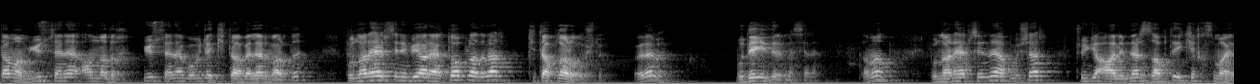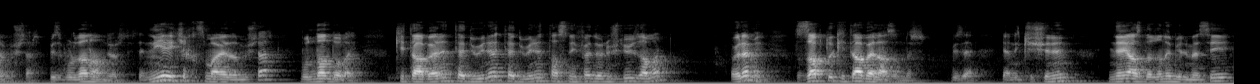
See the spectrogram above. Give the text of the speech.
tamam 100 sene anladık. 100 sene boyunca kitabeler vardı. Bunları hepsini bir araya topladılar, kitaplar oluştu. Öyle mi? Bu değildir mesele. Tamam? Bunları hepsini ne yapmışlar? Çünkü alimler zaptı iki kısma ayırmışlar. Biz buradan anlıyoruz. İşte niye iki kısma ayrılmışlar? Bundan dolayı. Kitabenin tedvine, tedvinin tasnife dönüştüğü zaman öyle mi? Zaptu kitabe lazımdır bize. Yani kişinin ne yazdığını bilmesi,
